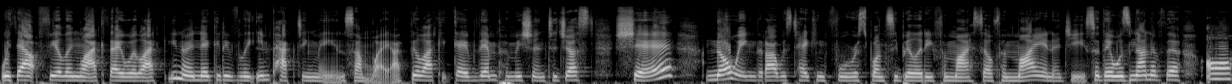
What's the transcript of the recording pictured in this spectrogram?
without feeling like they were like, you know, negatively impacting me in some way. I feel like it gave them permission to just share, knowing that I was taking full responsibility for myself and my energy. So there was none of the, oh,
